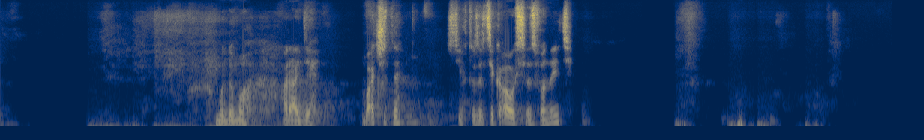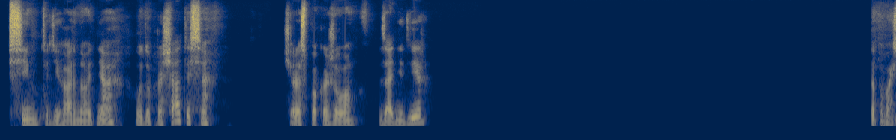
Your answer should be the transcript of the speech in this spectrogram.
Будемо раді бачити. Всі, хто зацікавився, дзвонить. Всім тоді гарного дня. Буду прощатися. Ще раз покажу вам задній двір. トップバ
